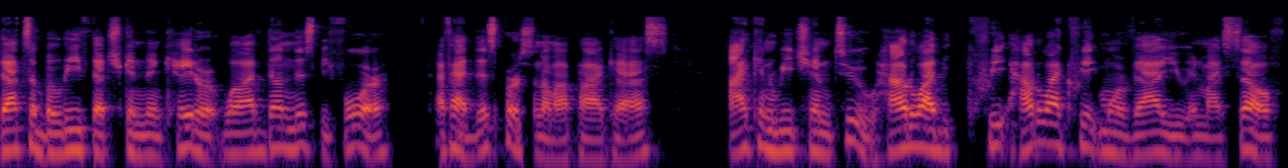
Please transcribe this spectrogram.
that's a belief that you can then cater. Well, I've done this before. I've had this person on my podcast. I can reach him too. How do I be create? How do I create more value in myself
